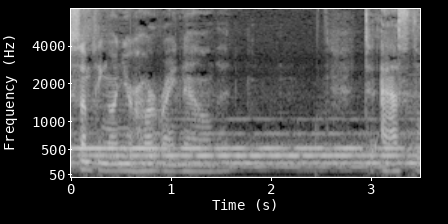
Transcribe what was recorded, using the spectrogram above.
there's something on your heart right now that to ask the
